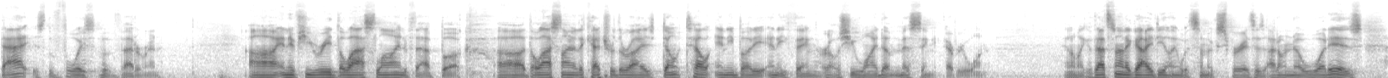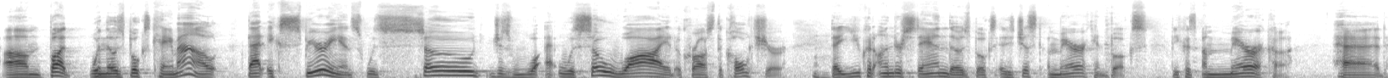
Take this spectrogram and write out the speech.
that is the voice of a veteran. Uh, and if you read the last line of that book, uh, the last line of The Catcher of the Rye is, don't tell anybody anything or else you wind up missing everyone. And I'm like, if that's not a guy dealing with some experiences, I don't know what is. Um, but when those books came out, that experience was so just was so wide across the culture mm-hmm. that you could understand those books as just American books because America had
